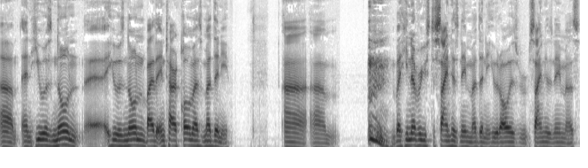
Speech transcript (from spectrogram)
Um, and he was known he was known by the entire Qawm as Madani uh, um, but he never used to sign his name Madani. He would always sign his name as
